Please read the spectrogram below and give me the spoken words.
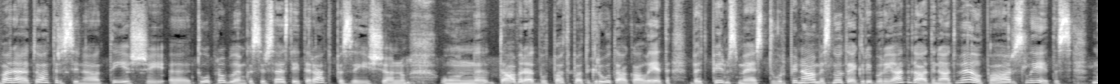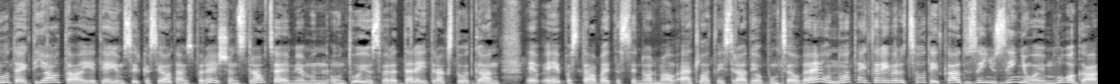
varētu atrisināt tieši tieši uh, to problēmu, kas ir saistīta ar atpazīšanu, un tā varētu būt pati pati grūtākā lieta. Bet pirms mēs turpinām, es noteikti gribu arī atgādināt vēl pāris lietas. Noteikti jautājiet, ja jums ir kas jautājums par ēšanas traucējumiem, un, un to jūs varat darīt rakstot gan e, e-pastā, vai tas ir normāli atlatvijas radio.lv, un noteikti arī varat sūtīt kādu ziņu ziņojumu logā,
